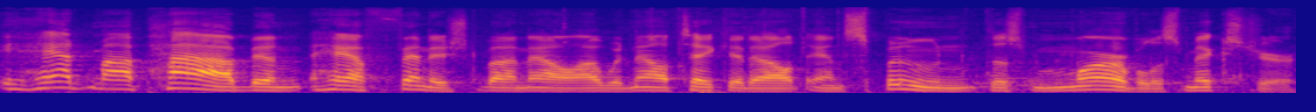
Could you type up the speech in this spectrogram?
it had my pie been half finished by now, I would now take it out and spoon this marvelous mixture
